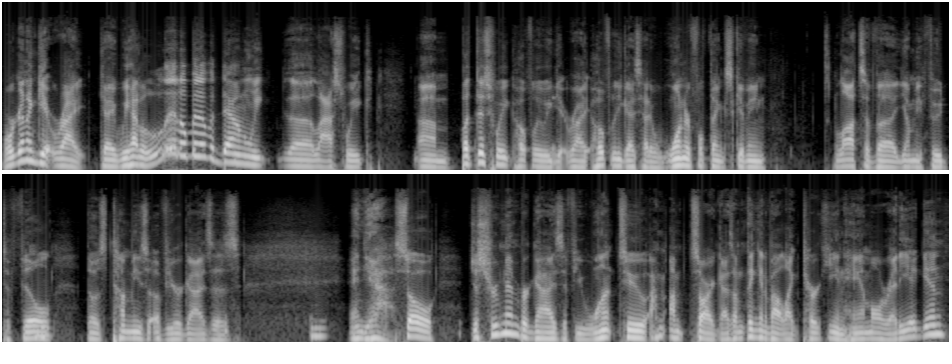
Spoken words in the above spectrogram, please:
we're gonna get right. Okay, we had a little bit of a down week uh, last week, um, but this week, hopefully, we get right. Hopefully, you guys had a wonderful Thanksgiving. Lots of uh, yummy food to fill those tummies of your guys's. And yeah, so just remember, guys, if you want to, I'm, I'm sorry, guys, I'm thinking about like turkey and ham already again,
